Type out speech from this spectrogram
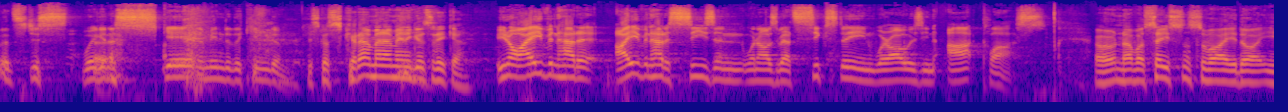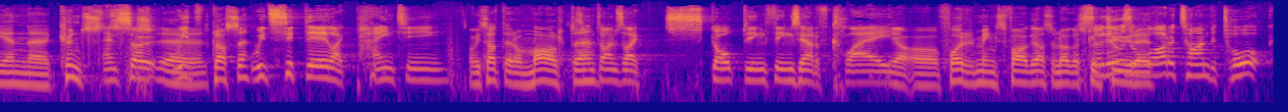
Let's just, we're going to scare them into the kingdom. Vi skremme dem inn i Guds rike. You know, I even had a, I even had a season when I was about 16 where I was in art class. Og når jeg var 16, så var jeg da i en uh, And so we'd, we'd sit there like painting, og vi satt der og malte. sometimes like sculpting things out of clay. Ja, og formingsfaget, altså laga So there was a lot of time to talk.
